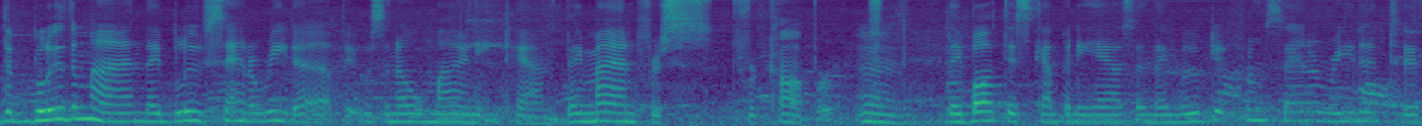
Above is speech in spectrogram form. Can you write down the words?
the, blew the mine, they blew Santa Rita up. It was an old mining town. They mined for for copper. Mm. They bought this company house and they moved it from Santa Rita to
